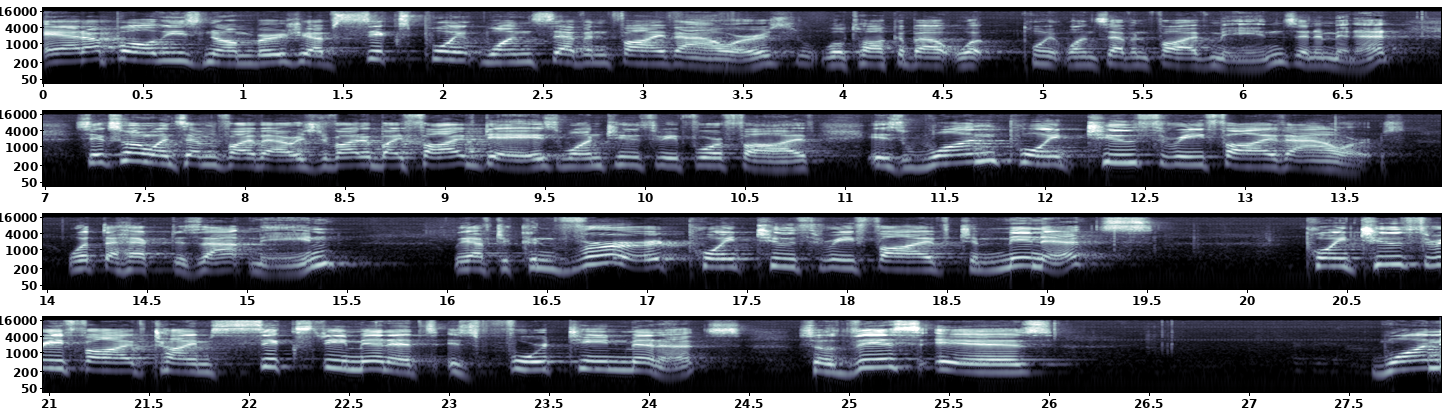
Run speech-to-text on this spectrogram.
Add up all these numbers, you have 6.175 hours. We'll talk about what 0.175 means in a minute. 6.175 hours divided by five days, one, two, three, four, five, is 1.235 hours. What the heck does that mean? We have to convert 0.235 to minutes. 0.235 times 60 minutes is 14 minutes. So this is one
